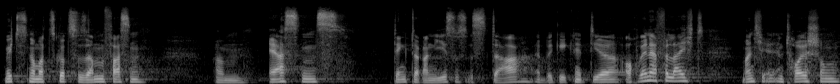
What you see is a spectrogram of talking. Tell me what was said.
Ich möchte es nochmal kurz zusammenfassen. Ähm, erstens, denk daran, Jesus ist da, er begegnet dir, auch wenn er vielleicht manche Enttäuschung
